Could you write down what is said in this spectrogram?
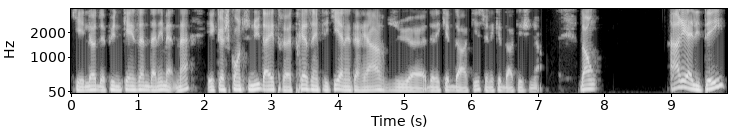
qui est là depuis une quinzaine d'années maintenant et que je continue d'être très impliqué à l'intérieur du de l'équipe de hockey. C'est une équipe de hockey junior. Donc, en réalité,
